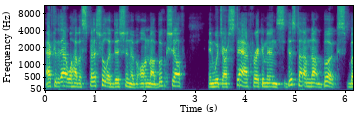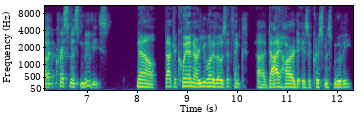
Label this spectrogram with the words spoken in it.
After that, we'll have a special edition of On My Bookshelf, in which our staff recommends this time not books, but Christmas movies. Now, Dr. Quinn, are you one of those that thinks uh, Die Hard is a Christmas movie?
